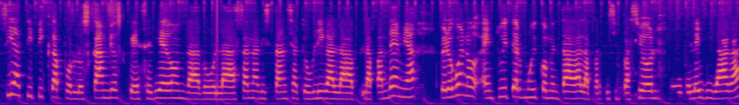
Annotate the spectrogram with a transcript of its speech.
sí atípica por los cambios que se dieron dado la sana distancia que obliga la, la pandemia, pero bueno, en Twitter muy comentada la participación de Lady Gaga,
